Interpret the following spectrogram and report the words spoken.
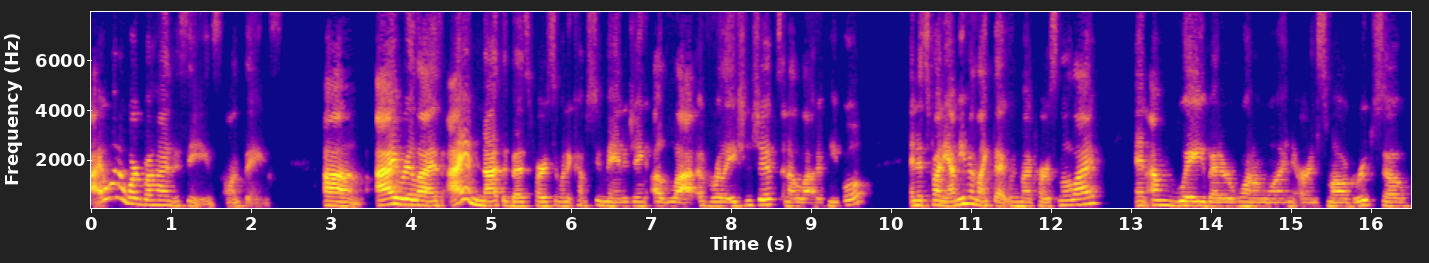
I want to work behind the scenes on things um, I realized I am not the best person when it comes to managing a lot of relationships and a lot of people. And it's funny, I'm even like that with my personal life, and I'm way better one on one or in small groups. So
